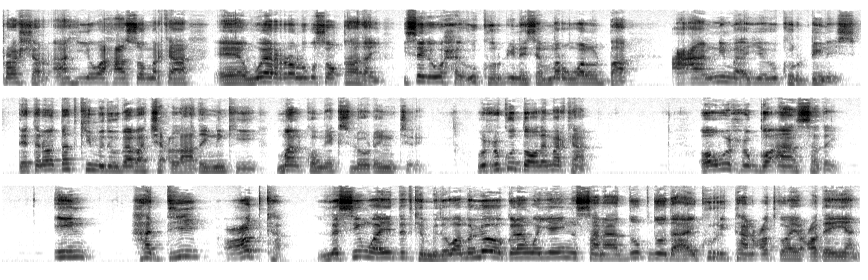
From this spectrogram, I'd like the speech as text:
brushar ah iyo waxaasoo markaa weeraro lagu soo qaadayo isaga waxay u kordhinaysaa mar walba caanima ayay u kordhinaysa. Deetana dadkii madoobaabaa jeclaaday ninkii malcom x lo odhan jiray. Wuxuu ku dooday markaa oo wuxuu go'aansaday in haddii codka la siin waayo dadka midoobe ama loo ogolaan waayo in sanaaduuqdooda ay ku ritaan codku ay codeeyaan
